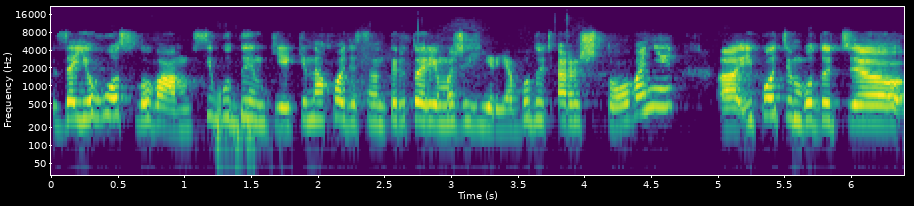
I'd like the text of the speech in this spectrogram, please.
За його словами, всі будинки, які знаходяться на території Межигір'я, будуть арештовані. І потім будуть е,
